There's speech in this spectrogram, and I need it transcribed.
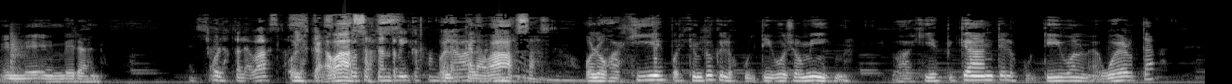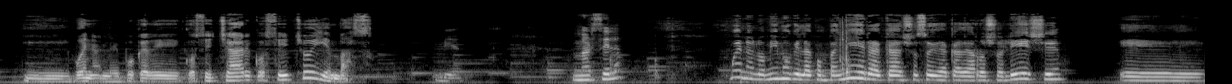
en, en verano. O las calabazas. O las calabazas. Cosas tan ricas con O las calabazas. O los ajíes, por ejemplo, que los cultivo yo misma. Los ajíes picantes los cultivo en la huerta y bueno, en la época de cosechar, cosecho y envaso. Bien. Marcela. Bueno, lo mismo que la compañera, acá yo soy de acá de Arroyo Leye. Eh,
